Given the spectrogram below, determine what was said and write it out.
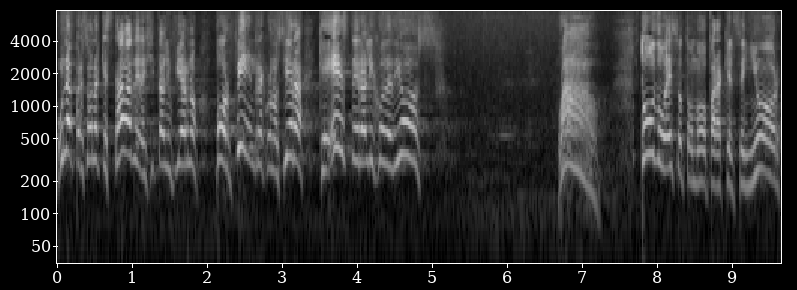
una persona que estaba derechita al infierno, por fin reconociera que este era el Hijo de Dios. ¡Wow! Todo eso tomó para que el Señor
